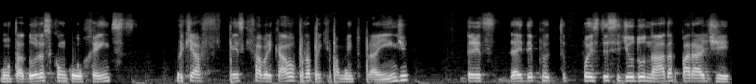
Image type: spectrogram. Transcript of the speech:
montadoras concorrentes, porque a Penske fabricava o próprio equipamento para a Indy, daí depois decidiu do nada parar de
